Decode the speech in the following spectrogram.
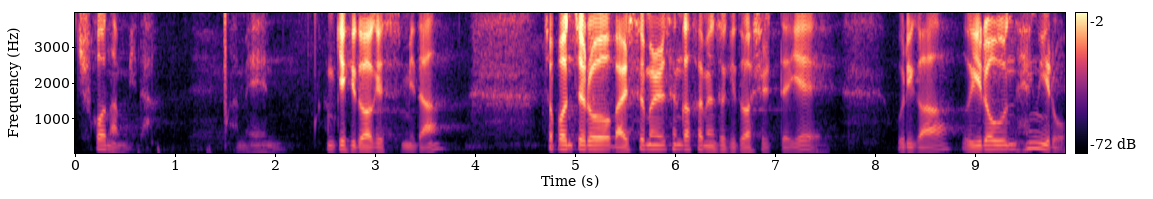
축원합니다. 아멘. 함께 기도하겠습니다. 첫 번째로 말씀을 생각하면서 기도하실 때에 우리가 의로운 행위로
